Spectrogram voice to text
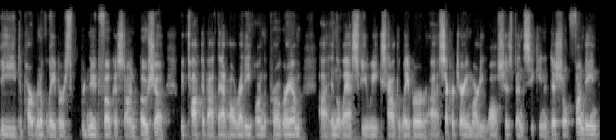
the Department of Labor's renewed focus on OSHA. We've talked about that already on the program uh, in the last few weeks, how the Labor uh, Secretary Marty Walsh has been seeking additional funding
